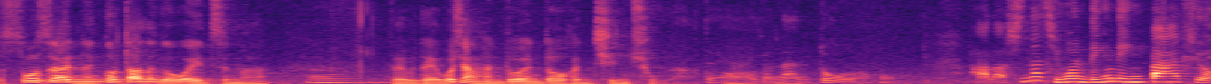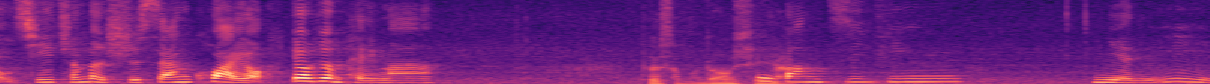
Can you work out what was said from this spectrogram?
说实在能够到那个位置吗？对不对？我想很多人都很清楚了。对，有难度了。好，老师，那请问零零八九七成本十三块哦，要认赔吗？这什么东西？富邦基金免疫。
